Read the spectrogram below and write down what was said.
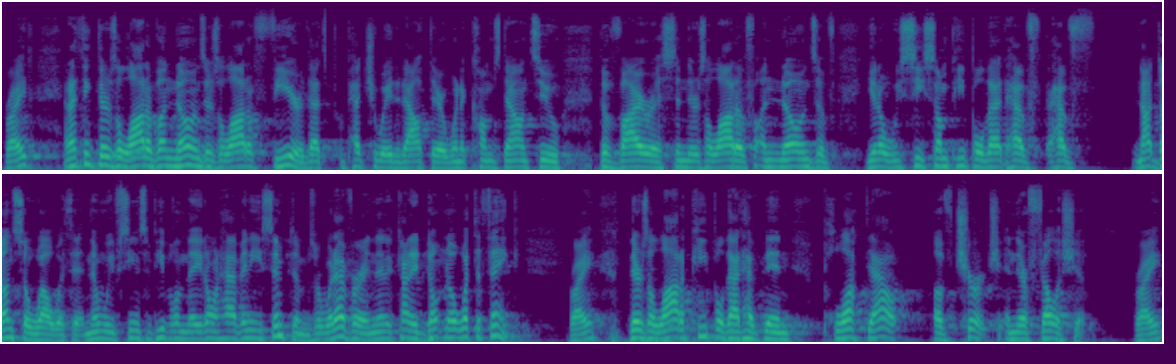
right? And I think there's a lot of unknowns. There's a lot of fear that's perpetuated out there when it comes down to the virus. And there's a lot of unknowns of, you know, we see some people that have, have not done so well with it. And then we've seen some people and they don't have any symptoms or whatever. And then kind of don't know what to think, right? There's a lot of people that have been plucked out of church and their fellowship, right?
